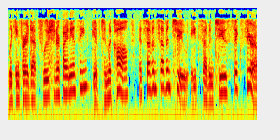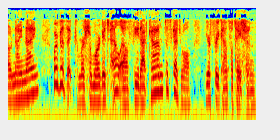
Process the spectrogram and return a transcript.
Looking for a debt solution or financing? Give Tim a call at 772-872-6099 or visit commercialmortgagellc.com to schedule your free consultation.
